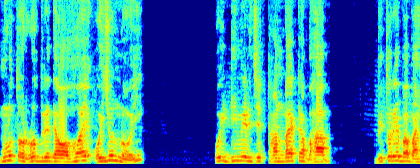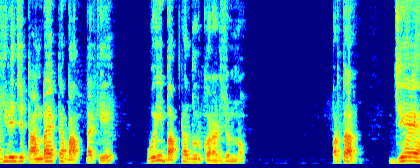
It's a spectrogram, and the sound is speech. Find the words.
মূলত রোদ্রে দেওয়া হয় ওই জন্যই ওই ডিমের যে ঠান্ডা একটা ভাব, ভিতরে বা বাহিরে যে ঠান্ডা একটা ভাব থাকে, ওই ভাবটা দূর করার জন্য। অর্থাৎ যে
